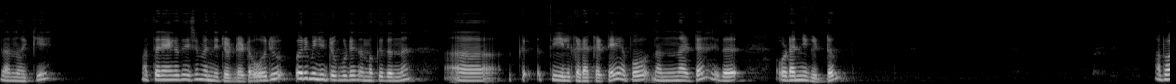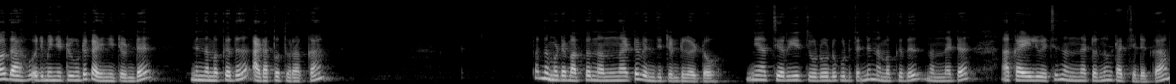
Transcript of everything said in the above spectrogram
ഇതാ നോക്കിയേ. മത്തൻ ഏകദേശം വന്നിട്ടുണ്ട് കേട്ടോ. ഒരു ഒരു മിനിറ്റും കൂടി നമുക്കിതൊന്ന് തീയിൽ കിടക്കട്ടെ. അപ്പോൾ നന്നായിട്ട് ഇത് ഉടഞ്ഞു കിട്ടും. അപ്പോൾ ദാ ഒരു മിനിറ്റും കൂടി കഴിഞ്ഞിട്ടുണ്ട്. ഇനി നമുക്കിത് അടപ്പ് തുറക്കാം. അപ്പം നമ്മുടെ മത്തം നന്നായിട്ട് വെന്തിട്ടുണ്ട് കേട്ടോ. ഇനി ആ ചെറിയ ചൂടോട് കൂടി തന്നെ നമുക്കിത് നന്നായിട്ട് ആ കയ്യിൽ വെച്ച് നന്നായിട്ടൊന്ന് ഉടച്ചെടുക്കാം.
